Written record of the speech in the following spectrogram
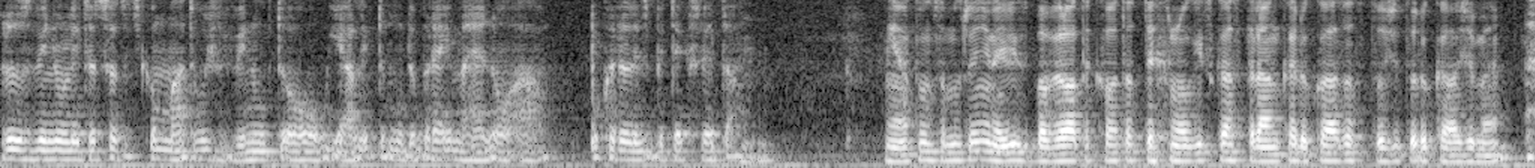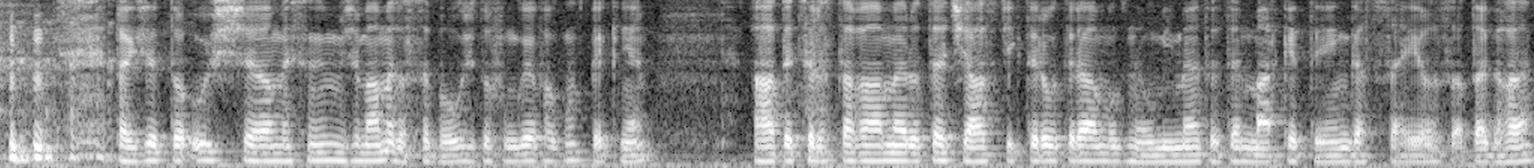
rozvinuli to, co teď máte už vyvinuto, udělali tomu dobré jméno a pokryli zbytek světa. Hmm. Mě na tom samozřejmě nejvíc bavila taková ta technologická stránka dokázat to, že to dokážeme. Takže to už eh, myslím, že máme za sebou, že to funguje fakt moc pěkně. A teď se dostáváme do té části, kterou teda moc neumíme, to je ten marketing a sales a takhle,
